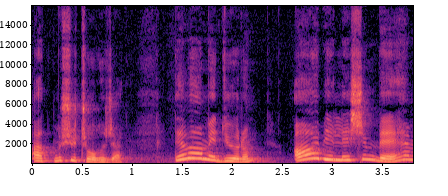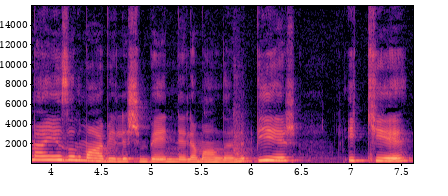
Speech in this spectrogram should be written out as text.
63 olacak. Devam ediyorum. A birleşim B. Hemen yazalım A birleşim B'nin elemanlarını. 1, 2,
